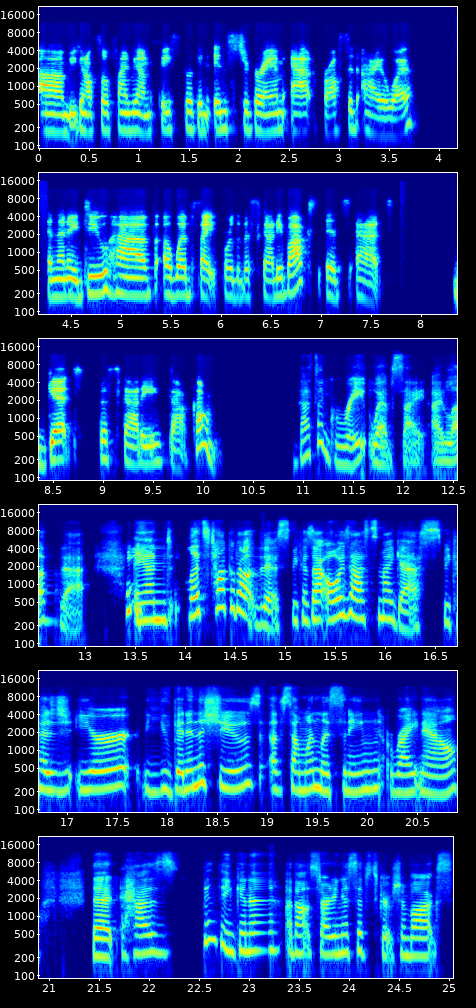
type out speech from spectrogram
Um, you can also find me on Facebook and Instagram at Frosted Iowa. And then I do have a website for the Biscotti box. It's at getbiscotti.com. That's a great website. I love that. And let's talk about this because I always ask my guests because you're you've been in the shoes of someone listening right now that has been thinking about starting a subscription box.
